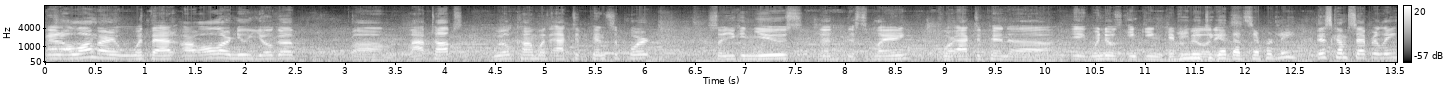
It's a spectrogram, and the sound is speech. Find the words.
and along our, with that, are all our new yoga um, laptops will come with Active Pen support, so you can use the display for Active Pen uh, Windows inking Do you need to get that separately? This comes separately.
